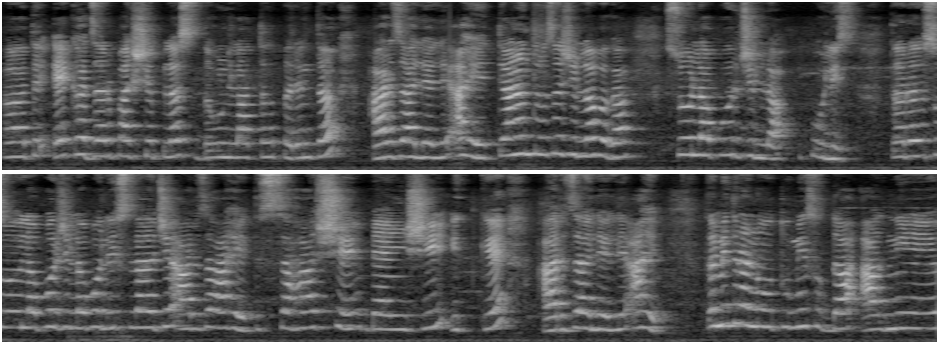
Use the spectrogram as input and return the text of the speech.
ते एक हजार पाचशे प्लस दोन लाखापर्यंत आर आलेले आहे त्यानंतरचा जिल्हा बघा सोलापूर जिल्हा पोलीस. तर सोलापूर जिल्हा पोलीसला जे अर्ज आहेत सहाशे ब्याऐंशी इतके अर्ज आलेले आहेत. तर मित्रांनो तुम्ही सुद्धा आणि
